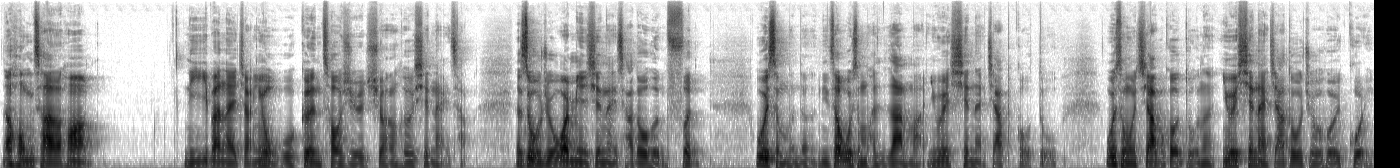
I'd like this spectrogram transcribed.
那红茶的话，你一般来讲，因为我个人超喜喜欢喝鲜奶茶，但是我觉得外面鲜奶茶都很愤，为什么呢？你知道为什么很烂吗？因为鲜奶加不够多。为什么加不够多呢？因为鲜奶加多就会贵。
